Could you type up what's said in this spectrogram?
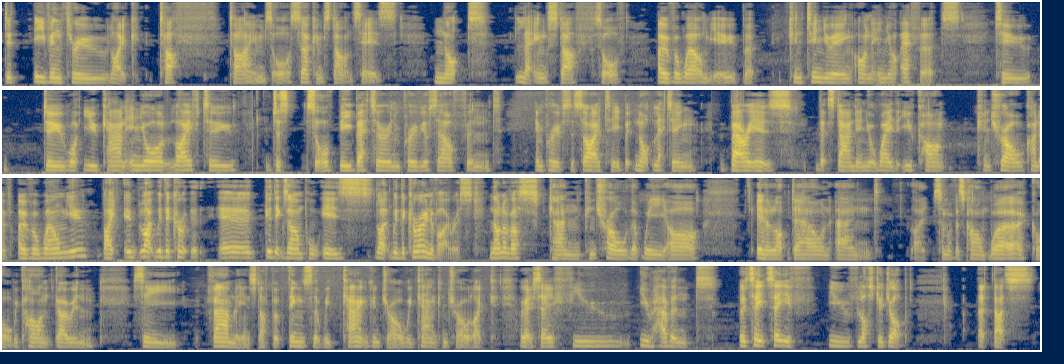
d- even through like tough times or circumstances, not letting stuff sort of overwhelm you, but continuing on in your efforts to do what you can in your life to just sort of be better and improve yourself and improve society, but not letting barriers that stand in your way that you can't control kind of overwhelm you. Like, like with the a good example is like with the coronavirus. None of us can control that we are in a lockdown and like some of us can't work or we can't go and see family and stuff but things that we can control we can control. Like okay say if you you haven't say say if you've lost your job uh, that's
